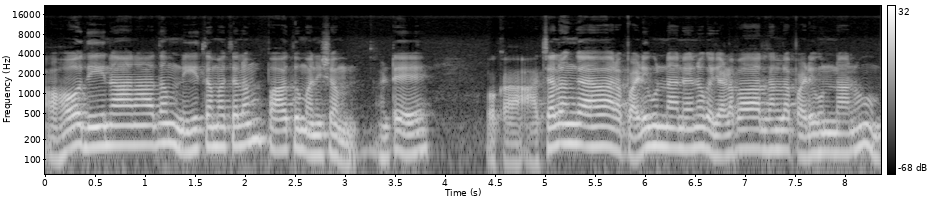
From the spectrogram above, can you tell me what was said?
అహో దీనానాదం నీతమచలం పాతు మనిషం. అంటే ఒక అచలంగా అలా పడి ఉన్నా నేను ఒక జడ పదార్థంలో పడి ఉన్నాను.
